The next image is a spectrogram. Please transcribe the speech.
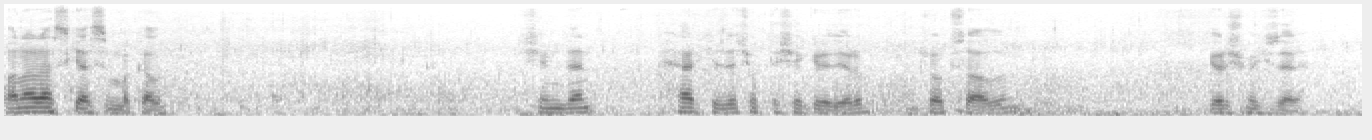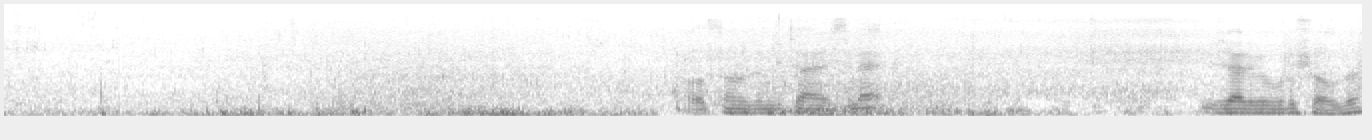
Bana rast gelsin bakalım. Şimdiden herkese çok teşekkür ediyorum. Çok sağ olun. Görüşmek üzere. Oltamızın bir tanesine güzel bir vuruş oldu.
